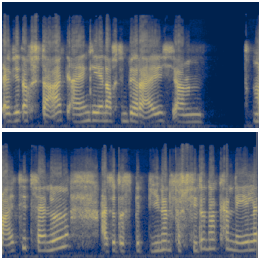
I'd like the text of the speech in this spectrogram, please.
Er wird auch stark eingehen auf den Bereich ähm, Multi-Channel, also das Bedienen verschiedener Kanäle,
